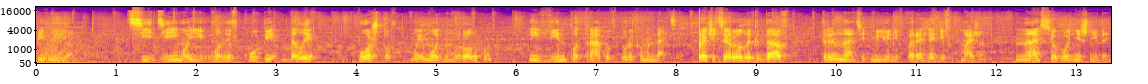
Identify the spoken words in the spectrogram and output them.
півмільйона. Ці дії мої вони вкупі дали поштовх моєму одному ролику, і він потрапив у рекомендації. До речі, цей ролик дав 13 мільйонів переглядів майже на сьогоднішній день.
